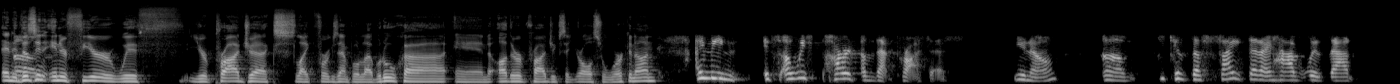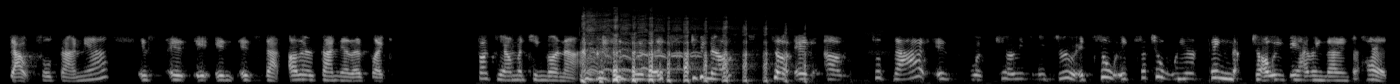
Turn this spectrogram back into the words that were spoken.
And it doesn't Um, interfere with your projects, like for example, La Bruja and other projects that you're also working on. I mean, it's always part of that process, you know, um, because the fight that I have with that doubtful Tanya is it, it, it, it's that other Tanya that's like, "Fuck you, I'm a chingona, I'm gonna do this," you know. So it, um, so that is what carries me through. It's so it's such a weird thing that, to always be having that in your head.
